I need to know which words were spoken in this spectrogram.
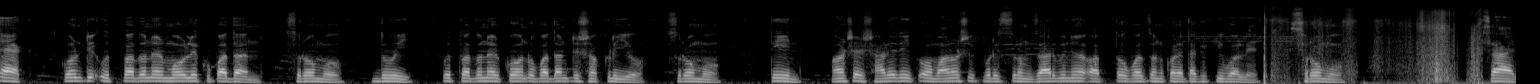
এক, কোনটি উৎপাদনের মৌলিক উপাদান? শ্রম। দুই, উৎপাদনের কোন উপাদানটি সক্রিয়? শ্রম। তিন, মানুষের শারীরিক ও মানসিক পরিশ্রম যার বিনিময়ে অর্থ উপার্জন করে তাকে কি বলে? শ্রম। চার,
